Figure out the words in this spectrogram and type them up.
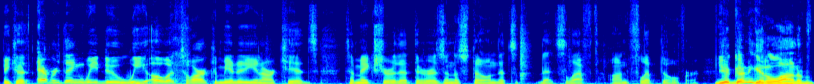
because everything we do, we owe it to our community and our kids to make sure that there isn't a stone that's that's left unflipped over. You're going to get a lot of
